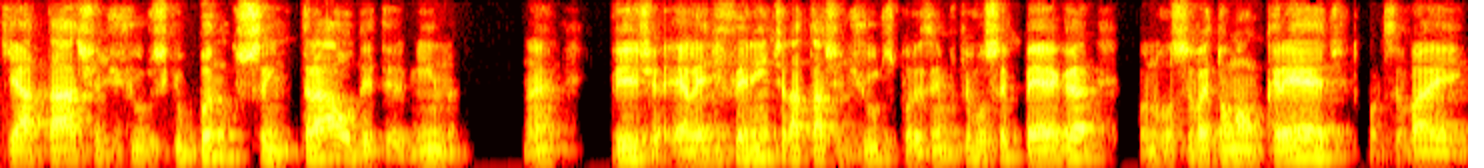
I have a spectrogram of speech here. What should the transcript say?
que é a taxa de juros que o Banco Central determina, né? Veja, ela é diferente da taxa de juros, por exemplo, que você pega quando você vai tomar um crédito, quando você vai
